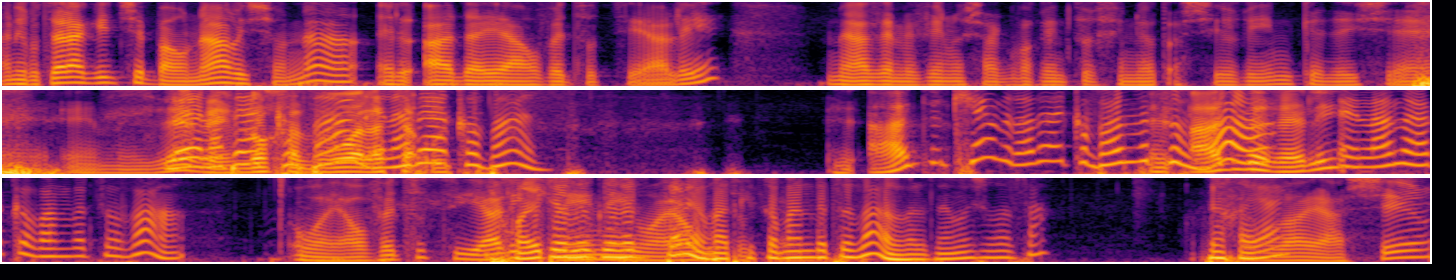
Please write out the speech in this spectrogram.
אני רוצה להגיד שבעונה הראשונה אלעד היה עובד סוציאלי. מאז הם הבינו שהגברים צריכים להיות עשירים כדי שהם... לא, אלעד והם היה לא חזרו על קב"ן, אלעד היה הטעות. קב"ן. אלעד? כן, אלעד היה קב"ן אלעד בצבא. ורלי? אלעד היה קב"ן בצבא. הוא היה עובד סוציאלי יכול להיות שהוא קליני, עובד סוציאלי, עבד. כקב"ן בצבא, אבל זה מה שהוא עשה. בחיי. הוא לא היה עשיר,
